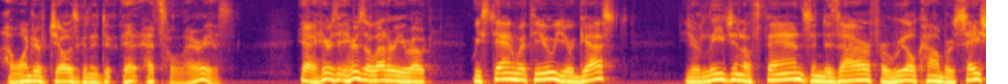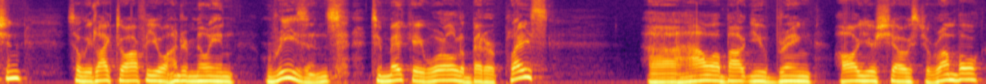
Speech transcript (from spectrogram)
I wonder if Joe's going to do that. That's hilarious. Yeah, here's here's a letter he wrote. We stand with you, your guest, your legion of fans and desire for real conversation. So we'd like to offer you 100 million reasons to make a world a better place. Uh, how about you bring all your shows to Rumble,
